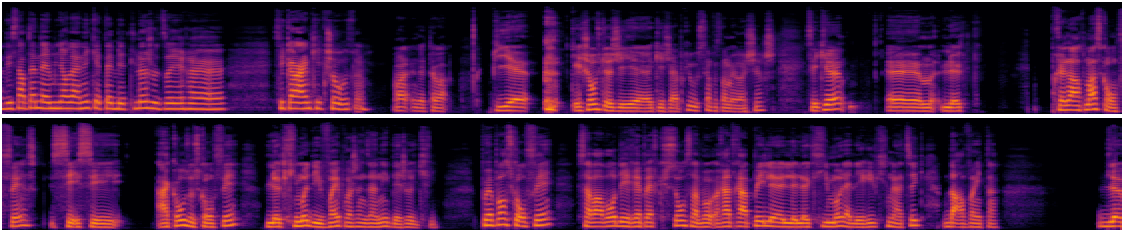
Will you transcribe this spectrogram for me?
des centaines de millions d'années que t'habites là, je veux dire euh, c'est quand même quelque chose. là. Ouais, exactement. Puis euh, quelque chose que j'ai euh, que j'ai appris aussi en faisant mes recherches, c'est que euh, le présentement ce qu'on fait, c'est c'est à cause de ce qu'on fait, le climat des 20 prochaines années est déjà écrit. Peu importe ce qu'on fait, ça va avoir des répercussions, ça va rattraper le, climat, la dérive climatique dans 20 ans. Le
